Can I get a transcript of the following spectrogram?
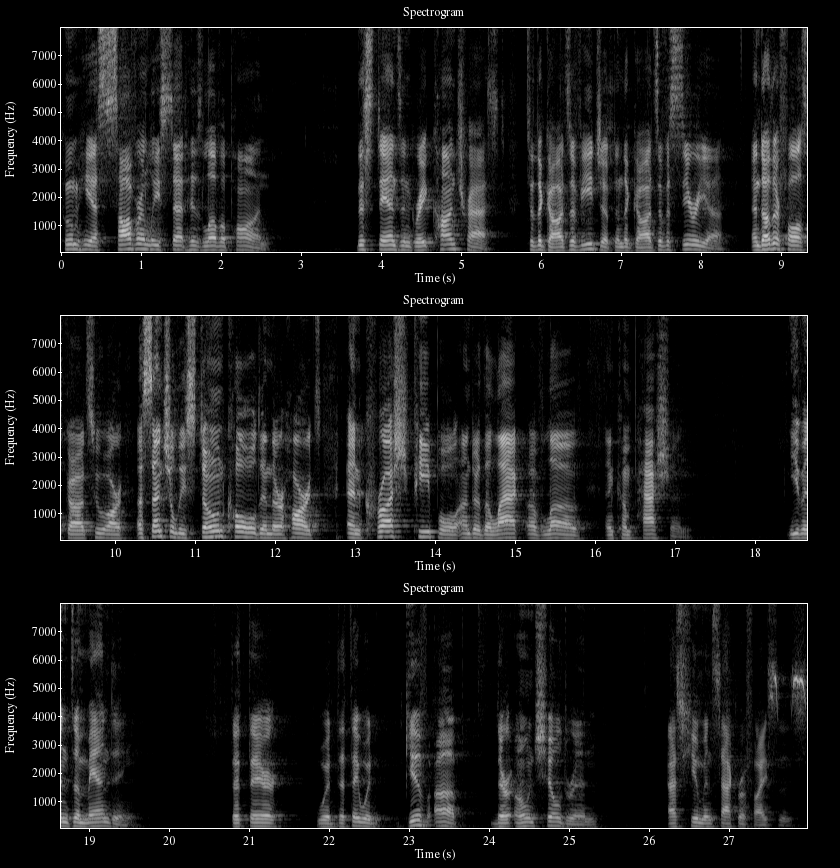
whom he has sovereignly set his love upon. This stands in great contrast to the gods of Egypt and the gods of Assyria and other false gods who are essentially stone cold in their hearts and crush people under the lack of love and compassion, even demanding that, there would, that they would give up their own children as human sacrifices.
